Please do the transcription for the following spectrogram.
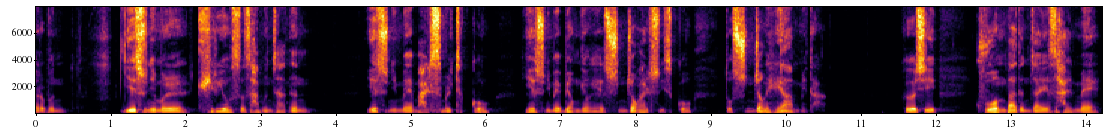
여러분 예수님을 퀴리오스 삼은 자는 예수님의 말씀을 듣고 예수님의 명령에 순종할 수 있고 또 순종해야 합니다. 그것이 구원받은 자의 삶에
